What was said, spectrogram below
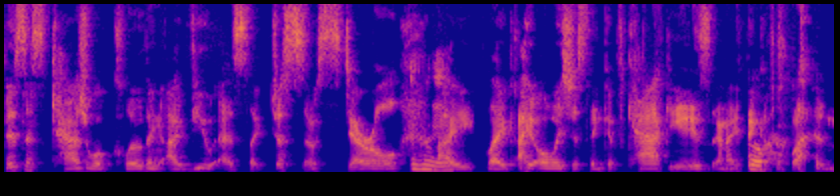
business casual clothing I view as like just so sterile. hmm I like I always just think of khakis and I think Ugh. of a button.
